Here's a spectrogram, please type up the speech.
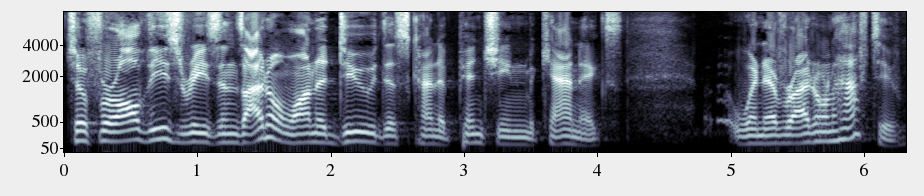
So for all these reasons, I don't want to do this kind of pinching mechanics whenever I don't have to.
